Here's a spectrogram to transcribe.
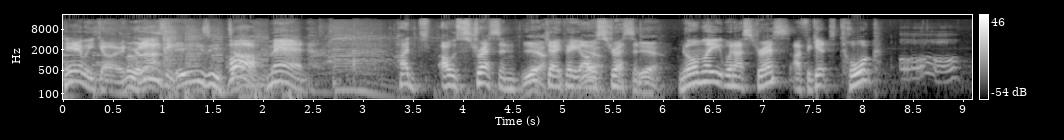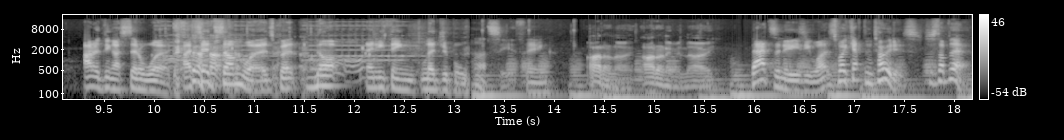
Here we go. Look at Easy. that. Easy done. Oh man, I, I was stressing. Yeah, JP, I was stressing. yeah. Normally, when I stress, I forget to talk. I don't think I said a word. I said some words, but not anything legible. Can't see a thing. I don't know. I don't even know. That's an easy one. It's where Captain Toad is, just up there.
